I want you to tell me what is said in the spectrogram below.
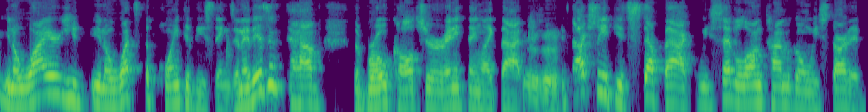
you know, why are you, you know, what's the point of these things? And it isn't to have the bro culture or anything like that. Mm-hmm. It's actually, if you step back, we said a long time ago when we started,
